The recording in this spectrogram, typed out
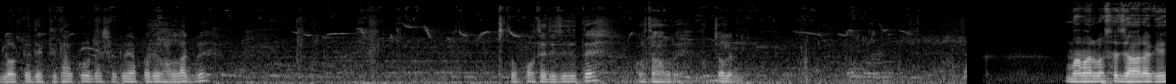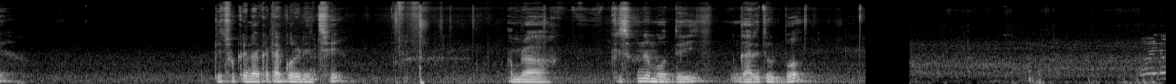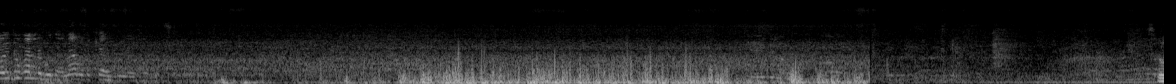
ব্লগটা দেখতে থাকুন, আশা করি আপনাদের ভালো লাগবে। তো পথে যেতে যেতে কথা হবে। চলেন। মামার বাসায় যাওয়ার আগে কিছু কেনাকাটা করে নিচ্ছি। আমরা কিছুক্ষণের মধ্যেই গাড়িতে উঠবো।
